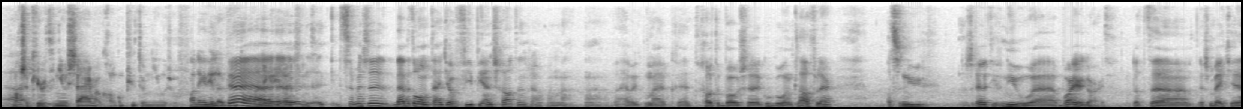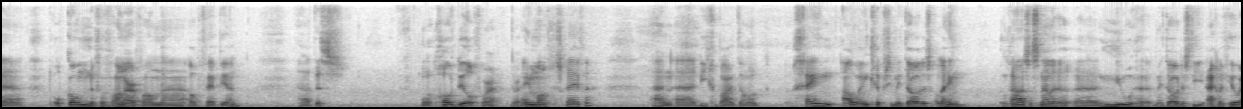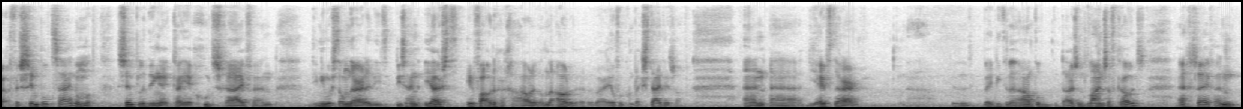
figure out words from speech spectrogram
het mag security nieuws zijn, maar ook gewoon computernieuws. Of... Van dingen die leuk Ja, vindt. ja, dingen die leuk eh, vindt. eh, tenminste, we hebben het al een tijdje over VPN's gehad en zo. En, nou, nou, dan heb ik maar ook eh, het grote boze Google en Cloudflare. Wat ze nu, dat is relatief nieuw, eh WireGuard. Dat eh, is een beetje eh, de opkomende vervanger van eh OpenVPN. Het is een groot deel voor, door één man geschreven. En die gebruikt dan ook geen oude encryptiemethodes, alleen razendsnelle nieuwe methodes die eigenlijk heel erg versimpeld zijn. Omdat simpele dingen kan je goed schrijven en die nieuwe standaarden die, die zijn juist eenvoudiger gehouden dan de oude, waar heel veel complexiteit in zat. En die heeft daar, ik weet niet, een aantal duizend lines of code geschreven. En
